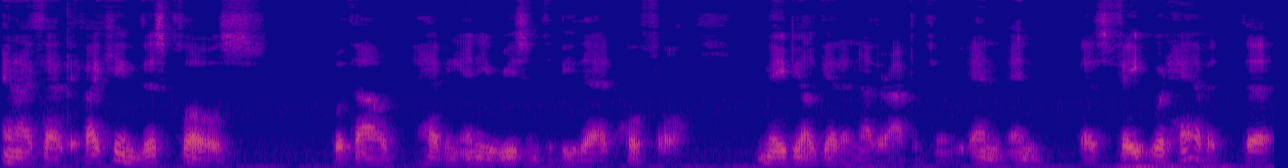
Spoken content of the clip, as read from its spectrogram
And I thought if I came this close without having any reason to be that hopeful, maybe I'll get another opportunity. And and as fate would have it, the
